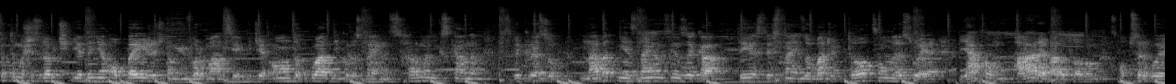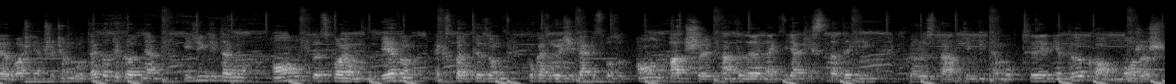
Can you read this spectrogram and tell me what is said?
Co ty musisz zrobić? Jedynie obejrzeć tą informację, gdzie on dokładnie korzystając z harmonic scanner, z wykresów, nawet nie znając języka, ty jesteś w stanie zobaczyć to, co on rysuje, jaką parę walutową obserwuje właśnie w przeciągu tego tygodnia i dzięki temu on ze swoją wiedzą, ekspertyzą pokazuje się, w jaki sposób on patrzy na ten rynek, w jakich strategii korzysta. Dzięki temu ty nie tylko możesz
